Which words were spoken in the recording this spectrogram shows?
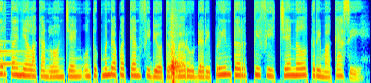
serta nyalakan lonceng untuk mendapatkan video terbaru dari Printer TV Channel. Terima kasih.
